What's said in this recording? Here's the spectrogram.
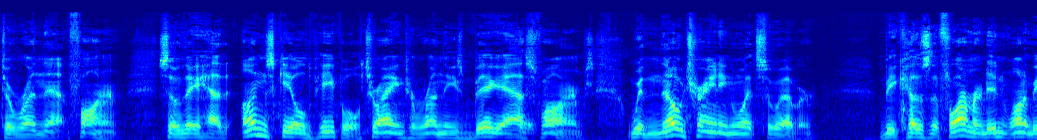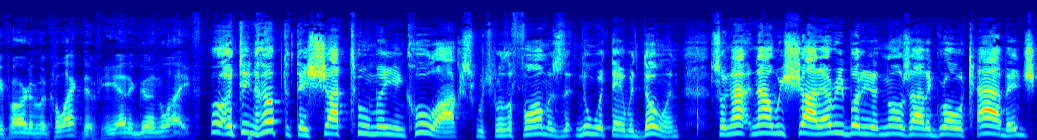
to run that farm. So they had unskilled people trying to run these big ass farms with no training whatsoever because the farmer didn't want to be part of a collective. He had a good life. Well, it didn't help that they shot two million kulaks, which were the farmers that knew what they were doing. So now, now we shot everybody that knows how to grow a cabbage,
